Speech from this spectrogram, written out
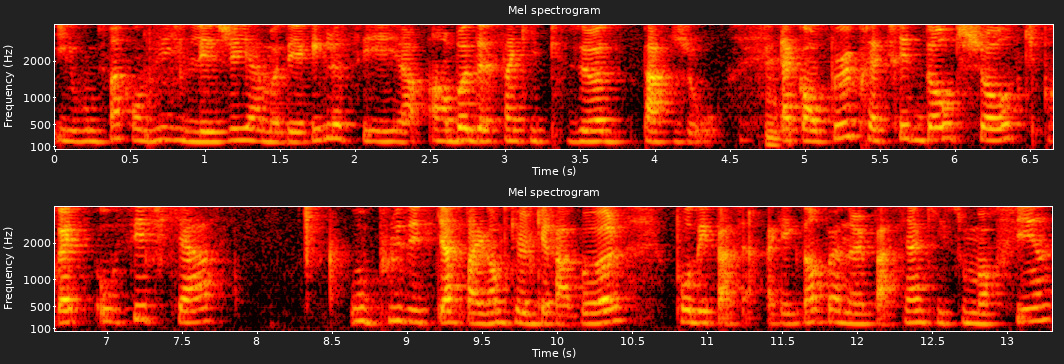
et vomissements qu'on dit légers à modérés, c'est en bas de 5 épisodes par jour. Mhm. Fait qu'on peut prescrire d'autres choses qui pourraient être aussi efficaces ou plus efficaces, par exemple, que le gravol pour des patients. Par exemple, on a un patient qui est sous morphine,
